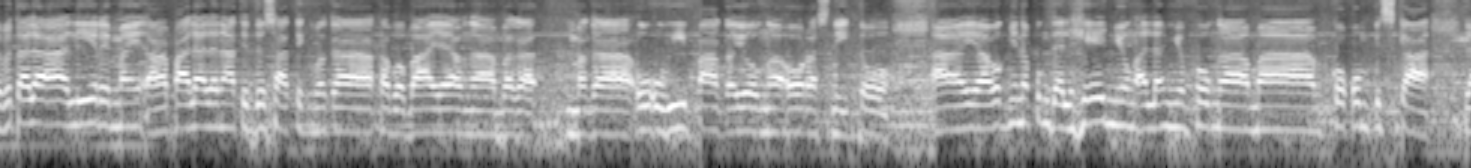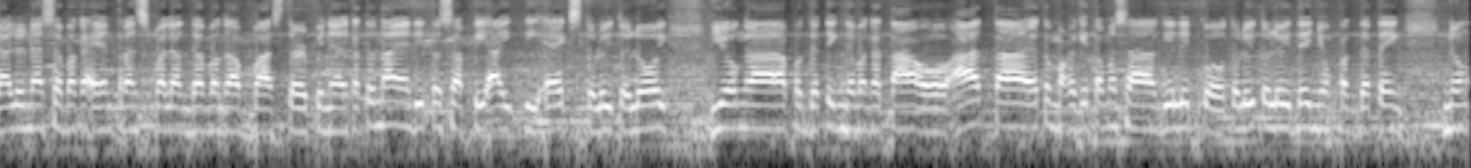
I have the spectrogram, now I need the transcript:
Samantala, Ali, remind, ah, paalala natin doon sa ating mga kababayang uh, mga, mga uuwi pa kayong ah, oras nito. Ay ah, wag niyo na pong dalhin yung alam niyo pong uh, makukumpiska lalo na sa mga entrance pa lang ng mga bus terminal. Katunayan dito sa PITX, tuloy-tuloy yung ah, pagdating ng mga tao at ah, ito makikita mo sa gilid ko, tuloy-tuloy din yung pagdating ng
